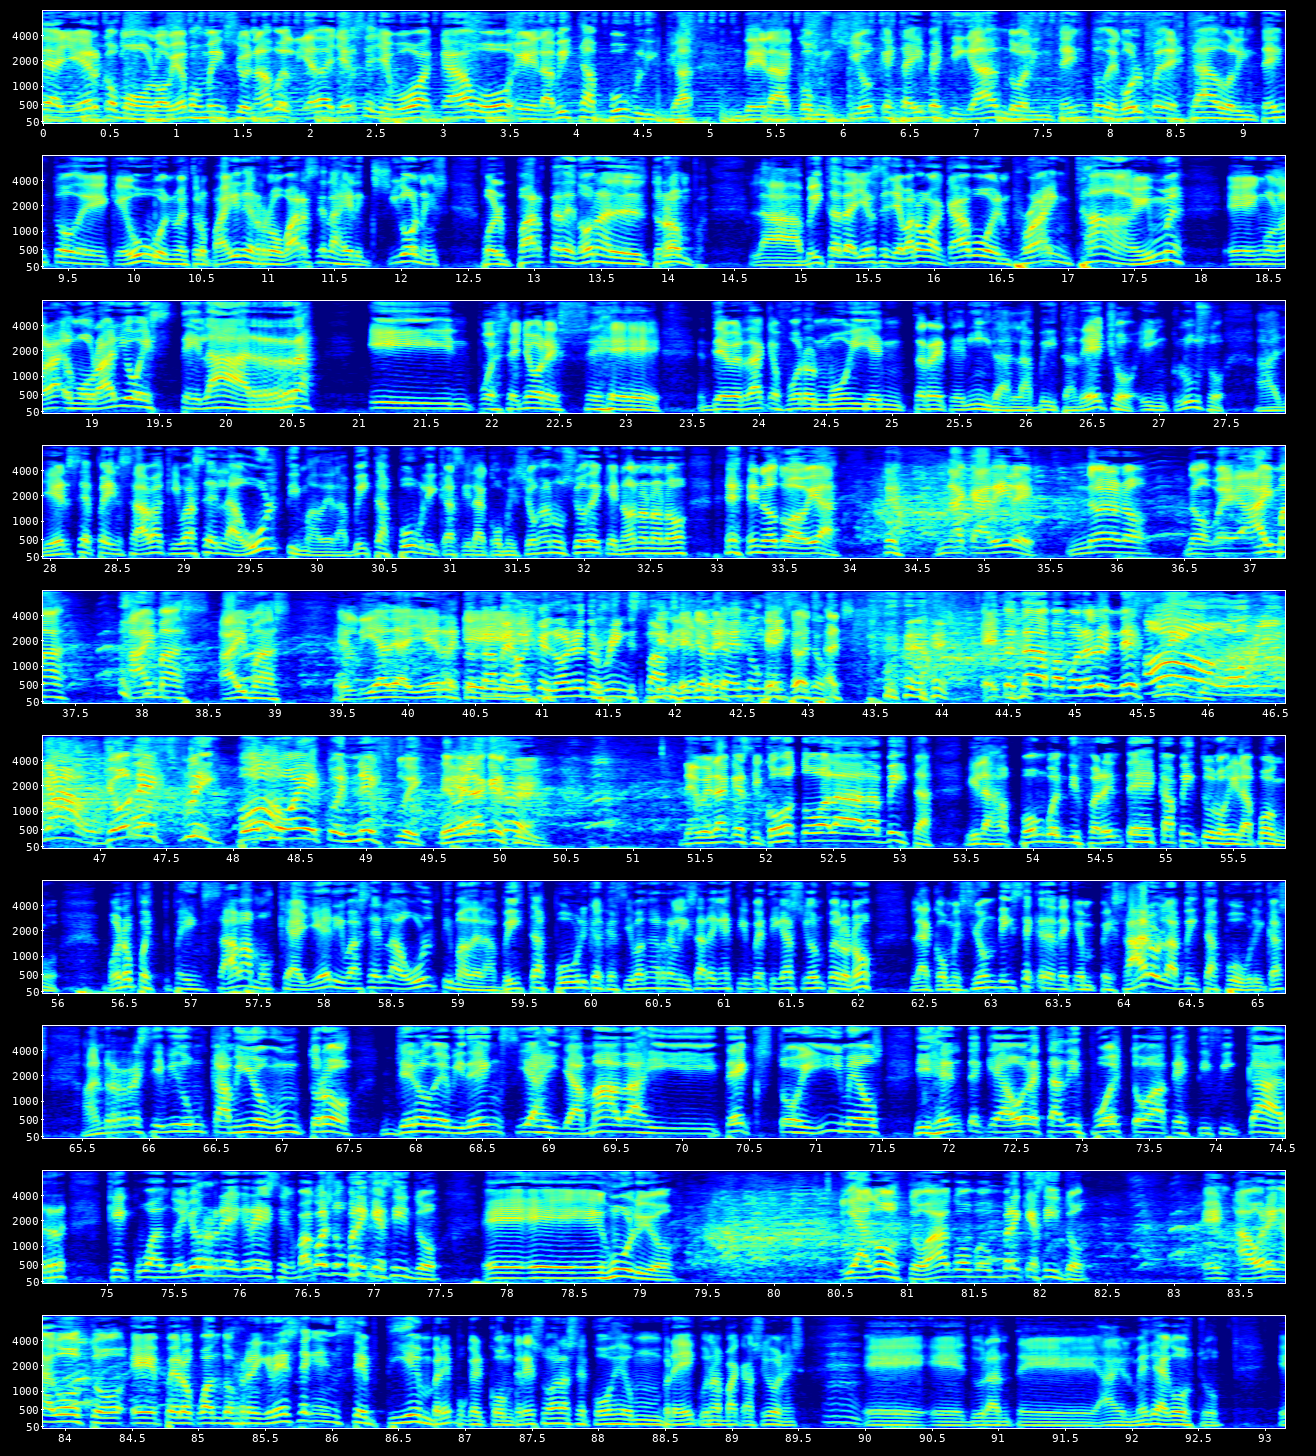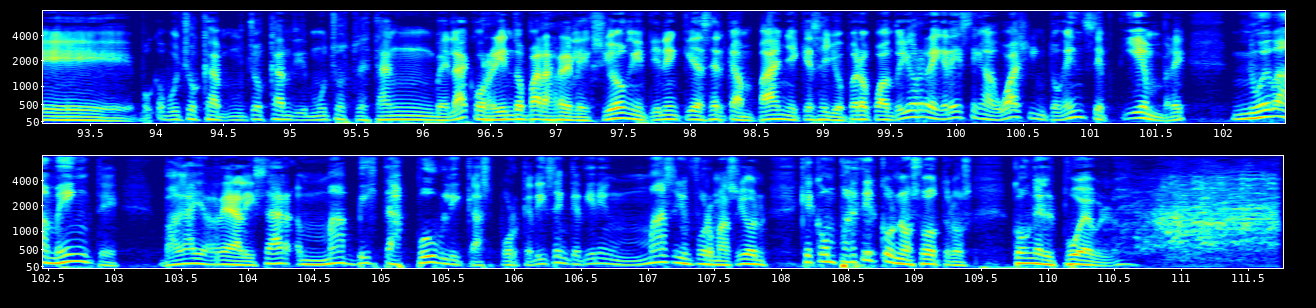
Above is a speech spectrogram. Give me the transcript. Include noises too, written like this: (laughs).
de ayer, como lo habíamos mencionado, el día de ayer se llevó a cabo eh, la vista pública de la comisión que está investigando el intento de golpe de Estado, el intento de que hubo en nuestro país de robarse las elecciones por parte de Donald Trump. Las vistas de ayer se llevaron a cabo en prime time, en horario estelar y pues señores, (laughs) eh, de verdad que fueron muy entretenidas las vistas. De hecho, incluso ayer se pensaba que iba a ser la última de las vistas públicas y la comisión anunció de que no, no, no, no, (laughs) no todavía. (laughs) Nacarile, no, no, no, no, eh, hay más, hay más, hay más. El día de ayer. Esto está mejor que Lord of the Rings, papi. esto, es un éxito. Esto estaba para ponerlo en Netflix. Oh, obligado. Yo Netflix pongo oh. esto en Netflix. De verdad que sí. De verdad que si cojo todas las vistas y las pongo en diferentes capítulos y la pongo. Bueno, pues pensábamos que ayer iba a ser la última de las vistas públicas que se iban a realizar en esta investigación, pero no. La comisión dice que desde que empezaron las vistas públicas han recibido un camión, un tro lleno de evidencias y llamadas y textos y emails y gente que ahora está dispuesto a testificar que cuando ellos regresen, va a cogerse un brequecito eh, eh, en julio y agosto. Hago un brequecito. En, ahora en agosto, eh, pero cuando regresen en septiembre, porque el Congreso ahora se coge un break, unas vacaciones, eh, eh, durante ah, el mes de agosto, porque muchos muchos muchos están ¿verdad? corriendo para reelección y tienen que hacer campaña y qué sé yo, pero cuando ellos regresen a Washington en septiembre, nuevamente van a realizar más vistas públicas porque dicen que tienen más información que compartir con nosotros, con el pueblo.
